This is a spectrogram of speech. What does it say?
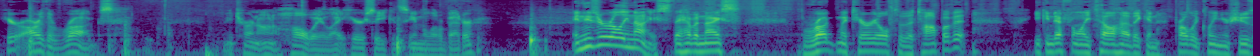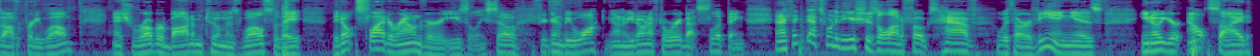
here are the rugs. Let me turn on a hallway light here so you can see them a little better. And these are really nice. They have a nice rug material to the top of it you can definitely tell how they can probably clean your shoes off pretty well. Nice rubber bottom to them as well, so they, they don't slide around very easily. So if you're going to be walking on them, you don't have to worry about slipping. And I think that's one of the issues a lot of folks have with RVing is, you know, your outside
